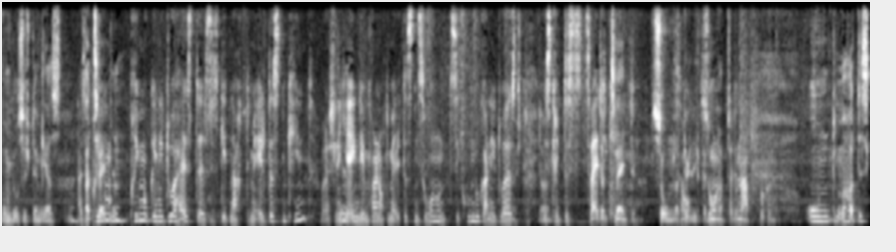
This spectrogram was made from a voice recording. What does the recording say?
von Josef I. Also äh, Prim Primogenitur heißt, es geht nach dem ältesten Kind, wahrscheinlich ja. in dem Fall nach dem ältesten Sohn und Sekundogarnitur heißt, es kriegt das zweite der zweite. Kind. Sohn natürlich. Sohn bei den Habsburgern. Und man hat es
